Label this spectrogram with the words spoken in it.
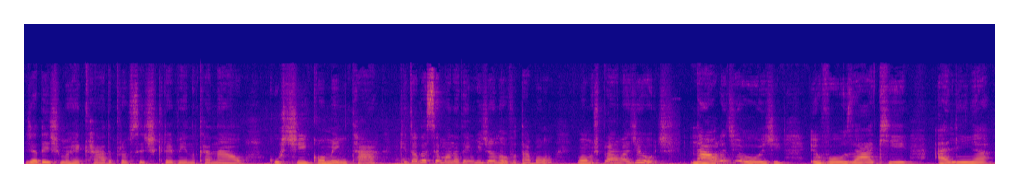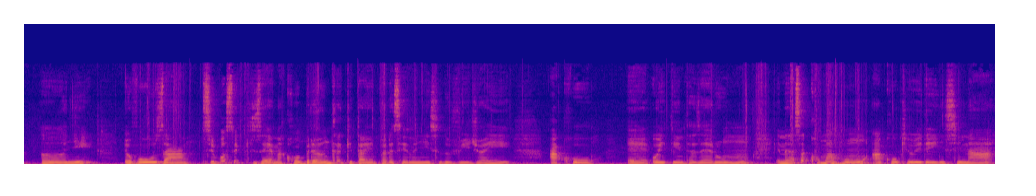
Já deixo meu recado para você se inscrever no canal, curtir comentar, que toda semana tem vídeo novo, tá bom? Vamos para a aula de hoje. Na aula de hoje eu vou usar aqui a linha Anne eu vou usar, se você quiser, na cor branca, que tá aparecendo no início do vídeo aí, a cor é 8001. E nessa cor marrom, a cor que eu irei ensinar,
